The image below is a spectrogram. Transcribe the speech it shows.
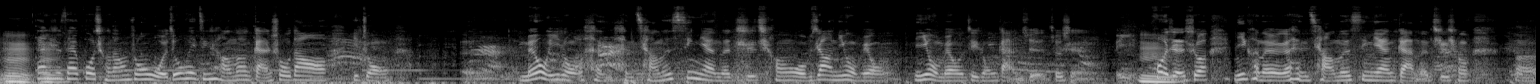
嗯，嗯但是在过程当中，我就会经常的感受到一种。呃，没有一种很很强的信念的支撑，我不知道你有没有，你有没有这种感觉？就是，嗯或者说你可能有一个很强的信念感的支撑，呃，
